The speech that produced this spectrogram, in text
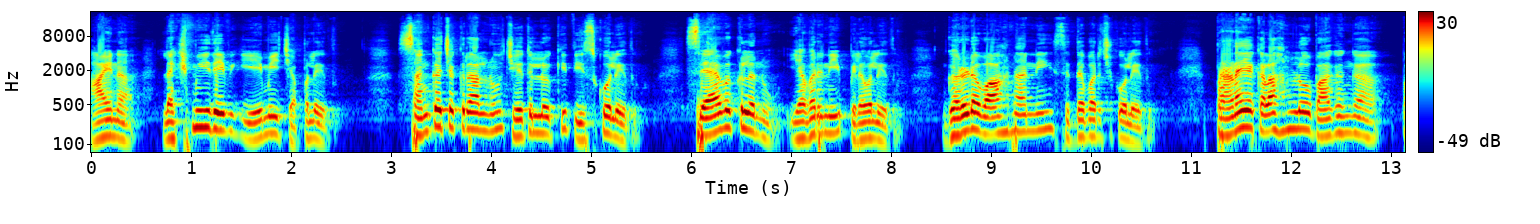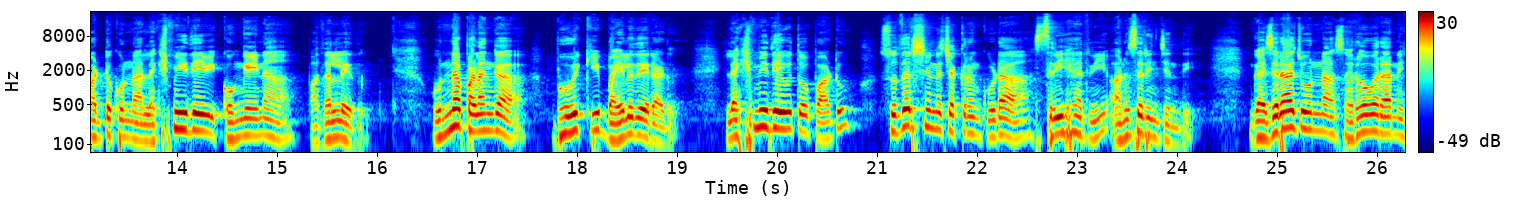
ఆయన లక్ష్మీదేవికి ఏమీ చెప్పలేదు. శంఖచక్రాలను చేతుల్లోకి తీసుకోలేదు. సేవకులను ఎవరినీ పిలవలేదు. గరుడ వాహనాన్ని సిద్ధపరచుకోలేదు. ప్రణయ కలహంలో భాగంగా పట్టుకున్న లక్ష్మీదేవి కొంగైనా వదల్లేదు. ఉన్న పళంగా భూమికి బయలుదేరాడు. లక్ష్మీదేవితో పాటు సుదర్శన చక్రం కూడా శ్రీహరిని అనుసరించింది. గజరాజు ఉన్న సరోవరాన్ని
